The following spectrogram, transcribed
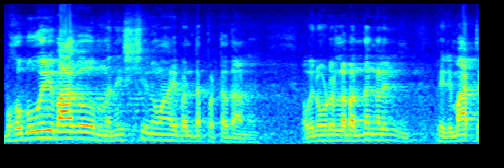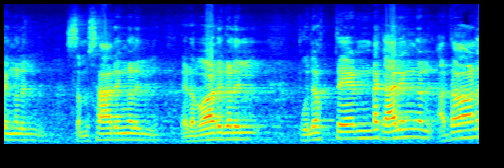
ബഹുഭൂരിഭാഗവും മനുഷ്യനുമായി ബന്ധപ്പെട്ടതാണ്. അവനോടുള്ള ബന്ധങ്ങളിൽ പെരുമാറ്റങ്ങളിൽ സംസാരങ്ങളിൽ ഇടപാടുകളിൽ പുലർത്തേണ്ട കാര്യങ്ങൾ. അതാണ്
